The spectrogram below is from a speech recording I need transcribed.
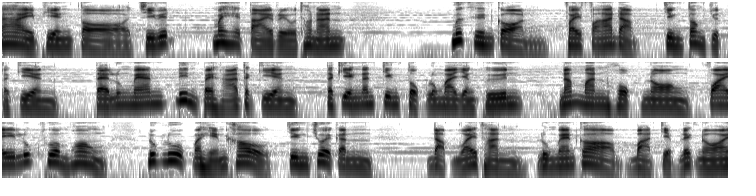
ได้เพียงต่อชีวิตไม่ให้ตายเร็วเท่านั้น เมื่อคืนก่อน ไฟฟ้าดับจึงต้องจุดตะเกียง แต่ลุงแม้นดิ้นไปหาตะเกียง ตะเกียงนั้นจึงตกลงมายังพื้น น้ำมันหกนอง ไฟลุกท่วมห้อง ลูกๆมาเห็นเข้าจึงช่วยกันดับไว้ทัน ลุงแม้นก็บาดเจ็บเล็กน้อย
